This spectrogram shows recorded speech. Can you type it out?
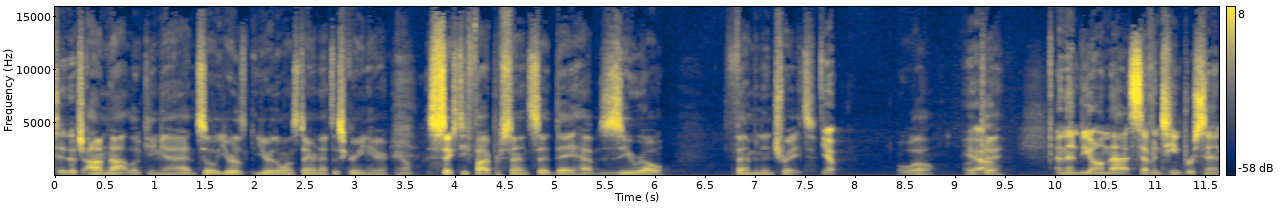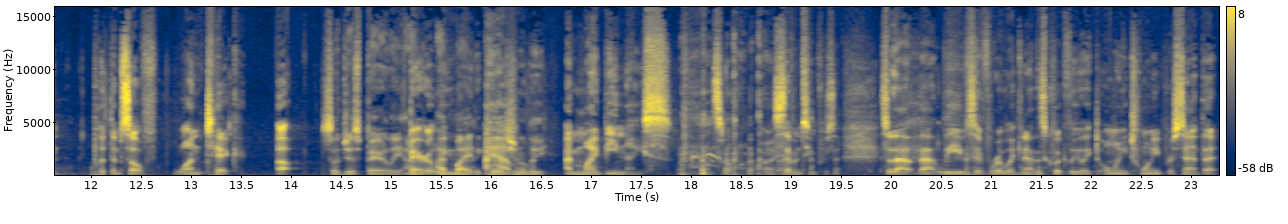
that- which I'm not looking at. So you're you're the one staring at the screen here. Yep. 65% said they have zero feminine traits. Yep. Oh, Whoa. Yeah. Okay. And then beyond that, 17% put themselves one tick up. So just barely. I- barely. I, might I have- occasionally. I, might be nice once in a while. Uh, seventeen percent. So that that leaves, if we're looking at this quickly, like only twenty percent that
